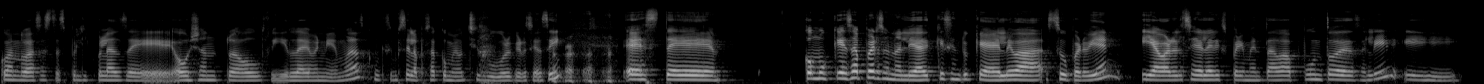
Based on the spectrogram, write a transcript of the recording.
cuando hace estas películas de Ocean 12 y 11 y demás, como que siempre se la pasa comiendo cheeseburgers y así. este, como que esa personalidad que siento que a él le va súper bien y ahora él sería el experimentado a punto de salir y...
